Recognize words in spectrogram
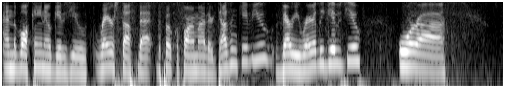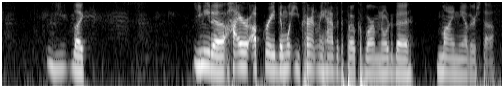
and the volcano gives you rare stuff that the Pokke Farm either doesn't give you, very rarely gives you, or uh, you like you need a higher upgrade than what you currently have at the Pokke Farm in order to mine the other stuff,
